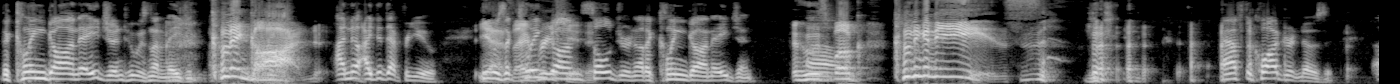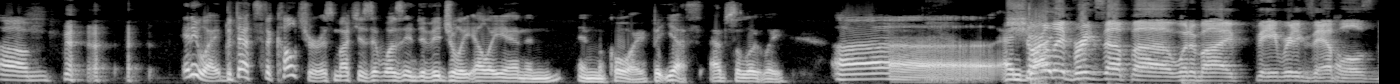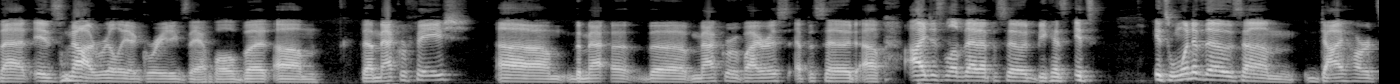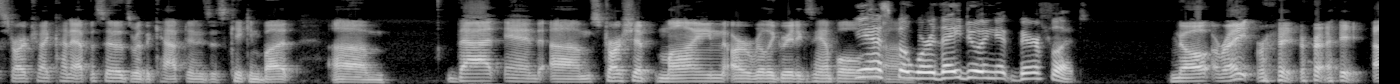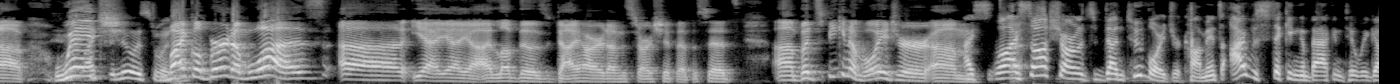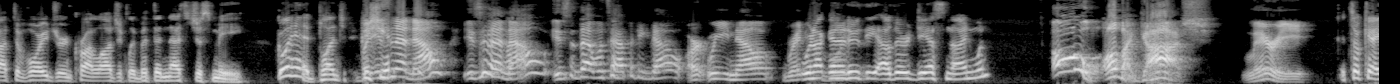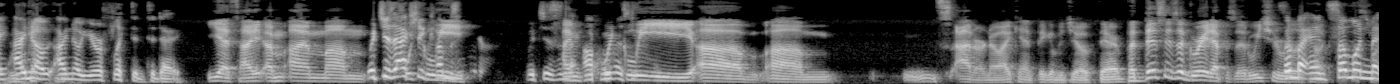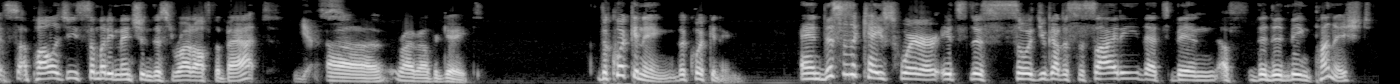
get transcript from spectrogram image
the Klingon agent, who was not an agent. Klingon. I know, I did that for you. He Yes, was a Klingon soldier, not a Klingon agent. who uh, spoke Klingonese. Half the quadrant knows it. Um, anyway, but that's the culture as much as it was individually Eleen and, and McCoy. But yes, absolutely. Uh, and Charlotte brings up uh, one of my favorite examples that is not really a great example, but um, the macrophage, um, the ma- uh, the macrovirus episode. Uh, I just love that episode because it's it's one of those um, diehard Star Trek kind of episodes where the captain is just kicking butt. Um, that and um, Starship Mine are really great examples. Yes, Um, but were they doing it barefoot? no, right, right, right. Uh, which Like the newest one. Michael Burnham was. Uh, yeah, yeah, yeah. I love those Die Hard on the Starship episodes. Um, but speaking of Voyager, um, I, well, I saw Charlotte's done two Voyager comments. I was sticking them back until we got to Voyager and chronologically, but then that's just me. Go ahead, plunge. but isn't that now? Isn't that now? Isn't that what's happening now? Aren't we now ready? we're not going to do the other DS9 one. Oh, oh my gosh, Larry. It's okay. I know. I know you're afflicted today, Yes, I, I'm. I'm. Um, which is actually comes Quickly- later. Which is I'm quickly, um, um, I don't know. I can't think of a joke there, but this is a great episode. We should Somebody really and someone met, apologies. Somebody mentioned this right off the bat, yes, uh, right out of the gate. The quickening, the quickening, and this is a case where it's this. So you've got a society that's been uh, that is being punished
